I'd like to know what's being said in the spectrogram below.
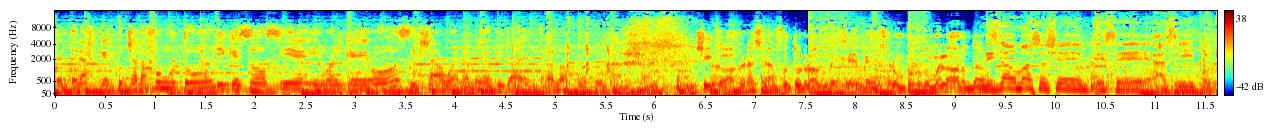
Te enterás que escucha la Futu y que socie igual que vos y ya, bueno, medio pito adentro, ¿no? Chicos, gracias a Futurock dejé de pensar un poco como el orto. Necesitamos más oyentes, ¿eh? Así, porque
